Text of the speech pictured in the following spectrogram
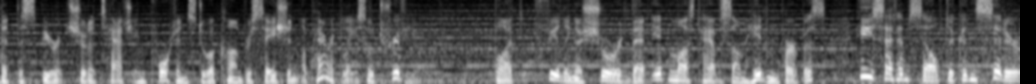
that the spirit should attach importance to a conversation apparently so trivial. But feeling assured that it must have some hidden purpose, he set himself to consider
